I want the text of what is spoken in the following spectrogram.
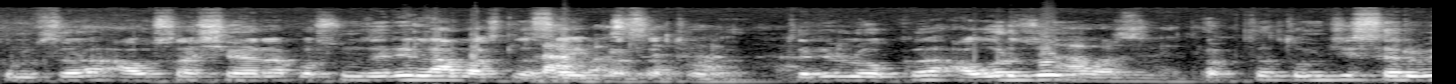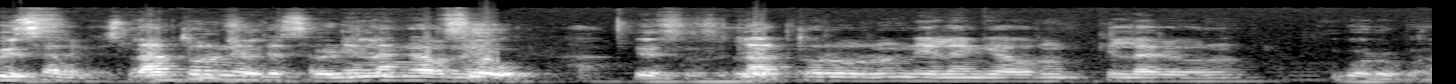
तुमचं औसा शहरापासून जरी लांब असलं लांब साई असलं, थोडं हा, हा. तरी लोक आवर्जून आवर्जून येतात. फक्त तुमची सर्व्हिस सर्व्हिस लातूरून येते सर निलंग्यावरून. लातूरवरून निलंग्यावरून किल्लारीवरून बरोबर.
